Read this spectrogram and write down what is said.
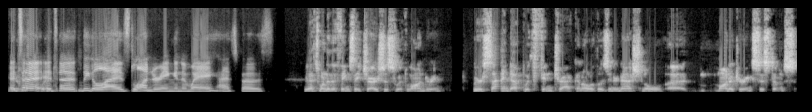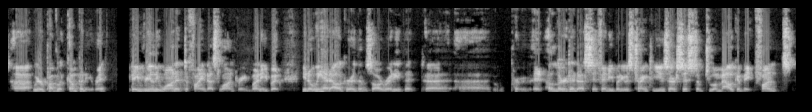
It's know, a it's a legalized laundering in a way, I suppose. That's one of the things they charged us with laundering. We were signed up with FINTRAC and all of those international uh, monitoring systems. Uh, we were a public company, right? They really wanted to find us laundering money, but you know we had algorithms already that uh, uh, per, alerted us if anybody was trying to use our system to amalgamate funds.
